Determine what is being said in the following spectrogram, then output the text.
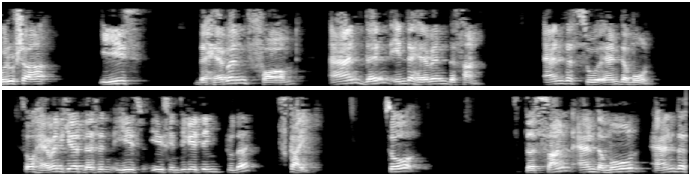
Purusha is the heaven formed and then in the heaven the sun and the and the moon. So heaven here doesn't is is indicating to the sky. So the sun and the moon and the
